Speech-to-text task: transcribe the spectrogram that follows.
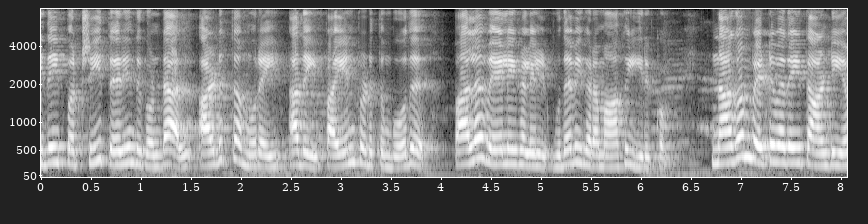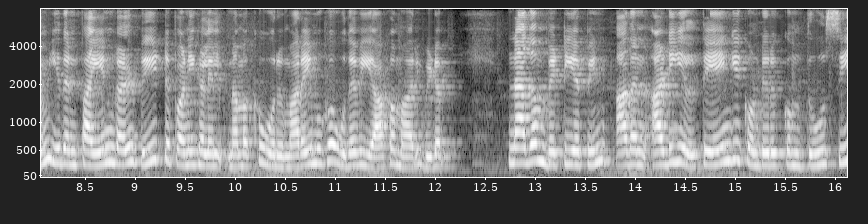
இதை பற்றி தெரிந்து கொண்டால் அடுத்த முறை அதை பயன்படுத்தும் போது பல வேலைகளில் உதவிகரமாக இருக்கும். நகம் வெட்டுவதை தாண்டியும் இதன் பயன்கள் வீட்டு பணிகளில் நமக்கு ஒரு மறைமுக உதவியாக மாறிவிடும். நகம் வெட்டிய பின் அதன் அடியில் தேங்கிக் கொண்டிருக்கும் தூசி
